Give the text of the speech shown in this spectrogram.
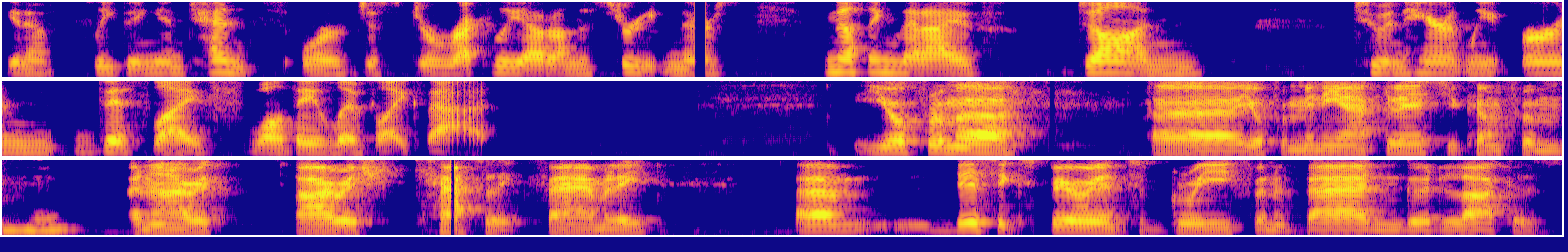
you know, sleeping in tents or just directly out on the street and there's nothing that I've done to inherently earn this life while they live like that. You're from a uh, you're from Minneapolis. You come from mm-hmm. an Irish Irish Catholic family. Um, this experience of grief and of bad and good luck is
